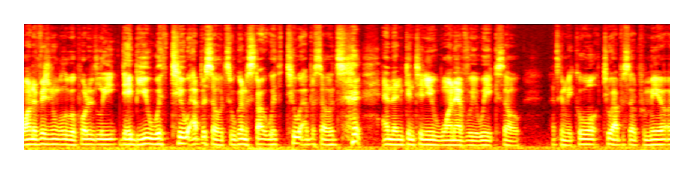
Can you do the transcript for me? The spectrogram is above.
WandaVision will reportedly debut with two episodes. So we're going to start with two episodes and then continue one every week. So that's going to be cool. Two episode premiere.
